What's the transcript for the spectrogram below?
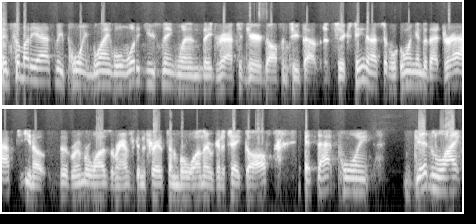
And somebody asked me point blank, well, what did you think when they drafted Jared Goff in 2016? And I said, well, going into that draft, you know, the rumor was the Rams were going to trade up to number one. They were going to take Goff. At that point, didn't like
